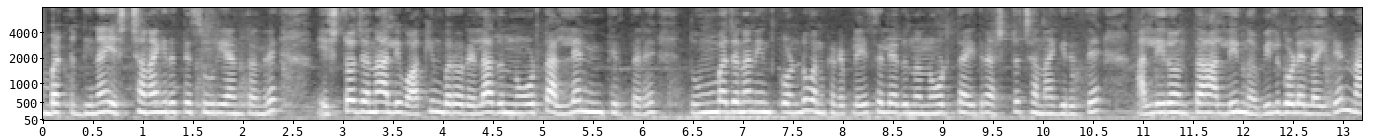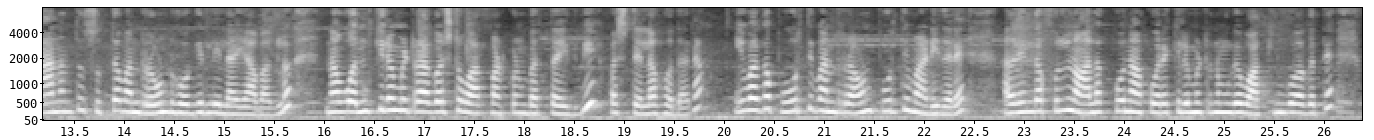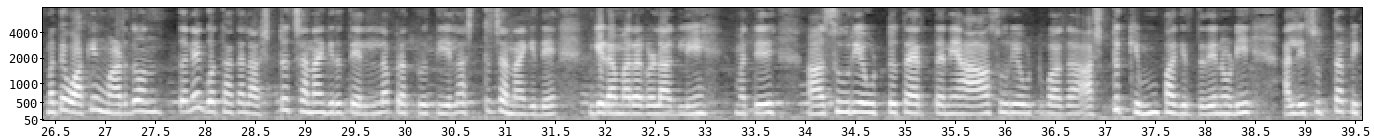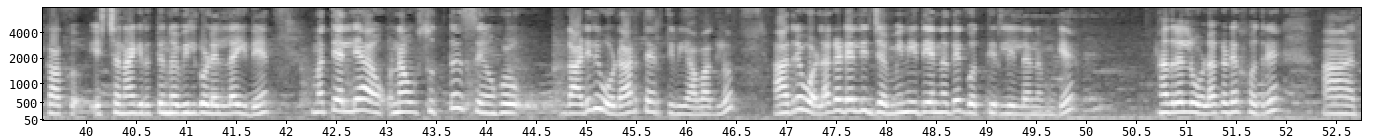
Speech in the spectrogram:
ಬಟ್ ದಿನ ಎಷ್ಟು ಚೆನ್ನಾಗಿರುತ್ತೆ ಸೂರ್ಯ ಅಂತಂದರೆ, ಎಷ್ಟೋ ಜನ ಅಲ್ಲಿ ವಾಕಿಂಗ್ ಬರೋರೆಲ್ಲ ಅದನ್ನು ನೋಡ್ತಾ ಅಲ್ಲೇ ನಿಂತಿರ್ತಾರೆ. ತುಂಬ ಜನ ನಿಂತ್ಕೊಂಡು ಒಂದು ಕಡೆ ಪ್ಲೇಸಲ್ಲಿ ಅದನ್ನು ನೋಡ್ತಾ ಇದ್ದರೆ ಅಷ್ಟು ಚೆನ್ನಾಗಿರುತ್ತೆ. ಅಲ್ಲಿರೋಂಥ, ಅಲ್ಲಿ ನವಿಲುಗಳೆಲ್ಲ ಇದೆ. ನಾನಂತೂ ಸುತ್ತ ಒಂದು ರೌಂಡ್ ಹೋಗಿರಲಿಲ್ಲ ಯಾವಾಗಲೂ. ನಾವು ಒಂದು ಕಿಲೋಮೀಟ್ರ್ ಆಗೋಷ್ಟು ವಾಕ್ ಮಾಡ್ಕೊಂಡು ಬರ್ತಾ ಇದ್ವಿ. ಫಸ್ಟ್ ಎಲ್ಲ ಹೋದಾಗ. ಇವಾಗ ಪೂರ್ತಿ ಒಂದು ರೌಂಡ್ ಪೂರ್ತಿ ಮಾಡಿದ್ದಾರೆ. ಅದರಿಂದ ಫುಲ್ ನಾಲ್ಕು, ನಾಲ್ಕೂವರೆ ಕಿಲೋಮೀಟ್ರ್ ನಮಗೆ ವಾಕಿಂಗು ಆಗುತ್ತೆ. ಮತ್ತು ವಾಕಿಂಗ್ ಮಾಡ್ದು ಅಂತಲೇ ಗೊತ್ತಾಗಲ್ಲ. ಅಷ್ಟು ಚೆನ್ನಾಗಿರುತ್ತೆ ಎಲ್ಲ ಪ್ರಕೃತಿ, ಎಲ್ಲ ಅಷ್ಟು ಚೆನ್ನಾಗಿದೆ. ಗಿಡ ಮರಗಳಾಗಲಿ, ಮತ್ತು ಸೂರ್ಯ ಹುಟ್ಟುತ್ತಾ ಇರ್ತಾನೆ. ಆ ಸೂರ್ಯ ಹುಟ್ಟುವಾಗ ಅಷ್ಟು ಕೆಂಪಾಗಿರ್ತದೆ ನೋಡಿ. ಅಲ್ಲಿ ಸುತ್ತ ಪಿಕಾಕ್ ಎಷ್ಟು ಚೆನ್ನಾಗಿರುತ್ತೆ ನವಿಲುಗಳೆಲ್ಲ ಇದೆ. ಮತ್ತು ಅಲ್ಲಿ ನಾವು ಸುತ್ತ ಗಾಡೀಲಿ ಓಡಾಡ್ತಾ ಇರ್ತೀವಿ ಯಾವಾಗಲೂ. ಆದರೆ ಒಳಗಡೆಯಲ್ಲಿ ಜಮೀನಿದೆ ಅನ್ನೋದೇ ಗೊತ್ತಿರಲಿಲ್ಲ ನಮಗೆ. ಅದರಲ್ಲಿ ಒಳಗಡೆ ಹೋದರೆ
